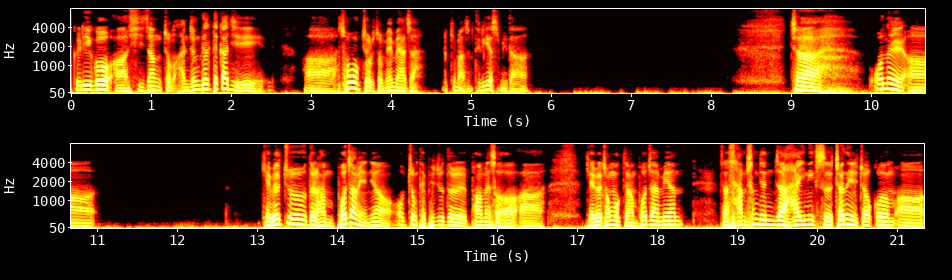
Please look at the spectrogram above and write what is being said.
그리고 아, 시장 좀 안정될 때까지 아, 소극적으로 좀 매매하자 이렇게 말씀드리겠습니다. 자 오늘 어, 개별주들 한번 보자면요 업종 대표주들 포함해서 아, 개별 종목들 한번 보자면 자 삼성전자 하이닉스 전일 조금 어,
